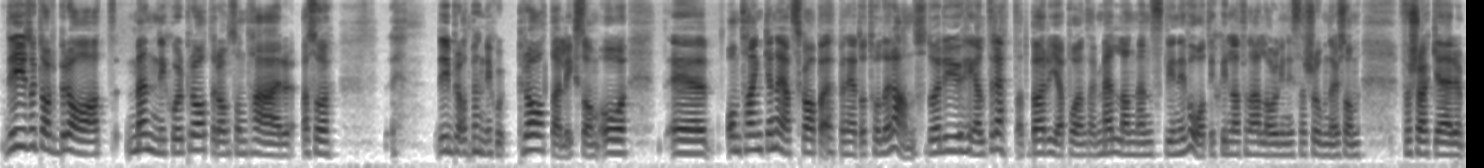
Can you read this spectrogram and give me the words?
det är ju såklart bra att människor pratar om sånt här, alltså det är bra att människor pratar liksom och eh, om tanken är att skapa öppenhet och tolerans, då är det ju helt rätt att börja på en så mellanmänsklig nivå till skillnad från alla organisationer som försöker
